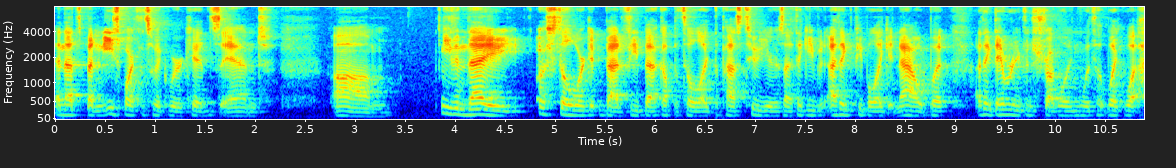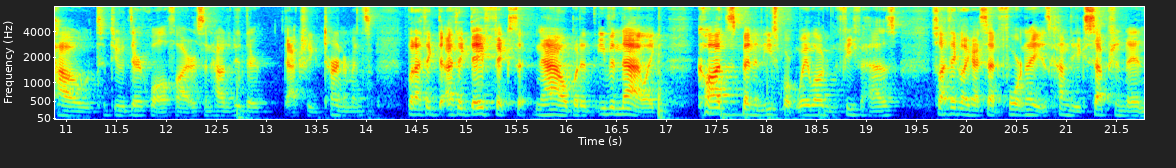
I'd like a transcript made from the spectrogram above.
and that's been an esports since like we were kids, and um, even they still were getting bad feedback up until like the past two years. I think even I think people like it now, but I think they were even struggling with like what how to do their qualifiers and how to do their actually tournaments. But I think I think they fixed it now. But it, even that, like COD's been an esport way longer than FIFA has. So I think, like I said, Fortnite is kind of the exception in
